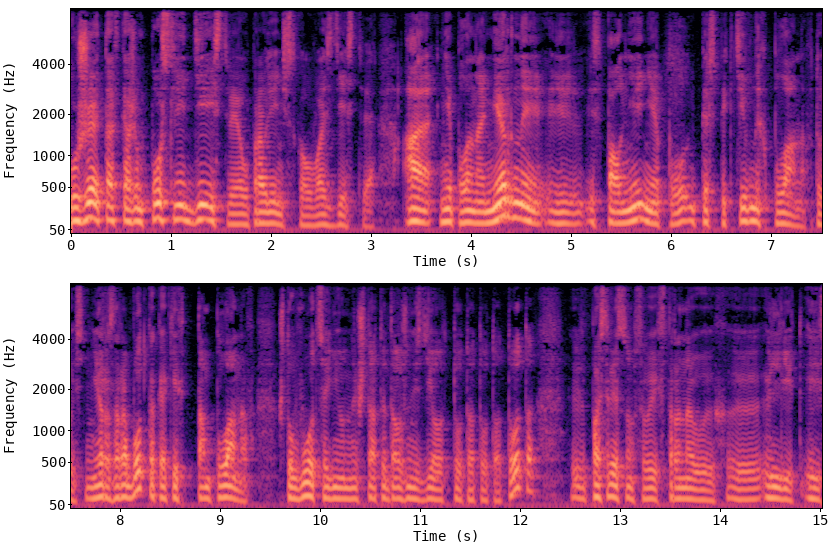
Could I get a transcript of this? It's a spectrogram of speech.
уже, так скажем, после действия управленческого воздействия, а не планомерное э, исполнение перспективных планов. То есть не разработка каких-то там планов, что вот Соединенные Штаты должны сделать то-то, то-то, то-то, э, посредством своих страновых э, элит и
